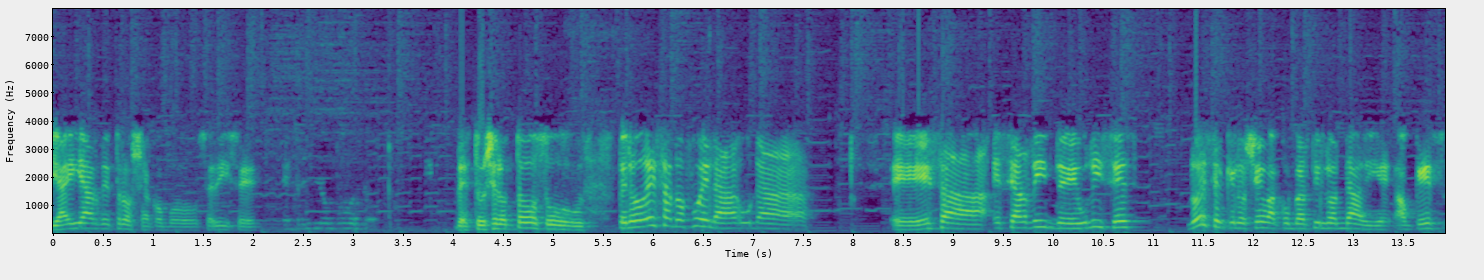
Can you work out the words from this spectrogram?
Y ahí arde Troya, como se dice. Destruyeron todos sus... Pero esa no fue la una... eh, esa, ese ardid de Ulises no es el que lo lleva a convertirlo en nadie, aunque es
